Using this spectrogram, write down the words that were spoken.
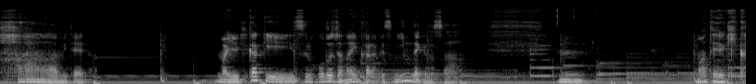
はあ、みたいな。まあ、雪かきするほどじゃないから別にいいんだけどさ、うん。また雪か、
